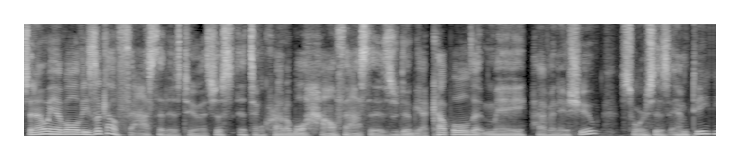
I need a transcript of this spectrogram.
So now we have all these. Look how fast it is, too. It's just, it's incredible how fast it is. There's going to be a couple that may have an issue. Source is empty,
